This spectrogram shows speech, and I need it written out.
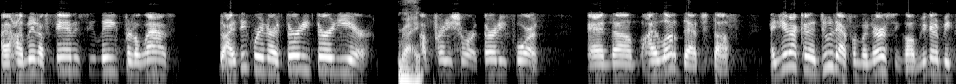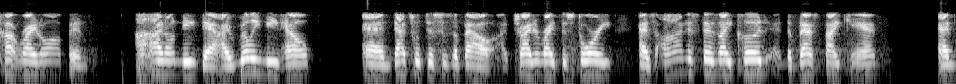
I, I'm in a fantasy league for the last. I think we're in our 33rd year. Right. I'm pretty sure 34th, and um, I love that stuff. And you're not going to do that from a nursing home. You're going to be cut right off, and I, I don't need that. I really need help, and that's what this is about. I tried to write the story as honest as I could and the best I can. And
